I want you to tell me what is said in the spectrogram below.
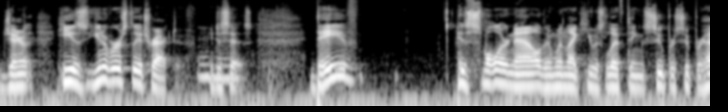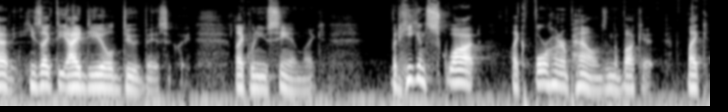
generally. He is universally attractive. He just mm-hmm. is. Dave is smaller now than when like he was lifting super super heavy. He's like the ideal dude basically. Like when you see him like, but he can squat like 400 pounds in the bucket. Like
